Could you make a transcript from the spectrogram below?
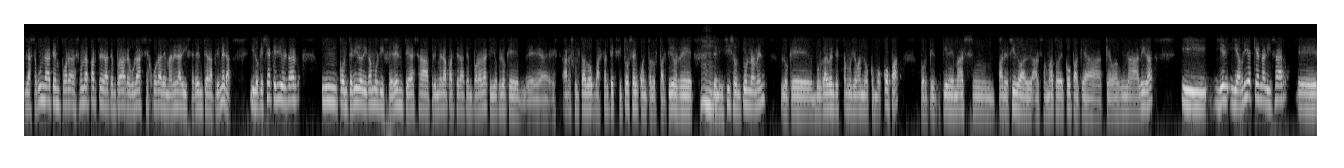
la segunda temporada, la segunda parte de la temporada regular se juega de manera diferente a la primera. Y lo que se ha querido es dar un contenido, digamos, diferente a esa primera parte de la temporada que yo creo que eh, ha resultado bastante exitosa en cuanto a los partidos de, del In-Season Tournament, lo que vulgarmente estamos llamando como Copa, porque tiene más mm, parecido al, formato de Copa que a, que alguna liga. Y, y, habría que analizar eh,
